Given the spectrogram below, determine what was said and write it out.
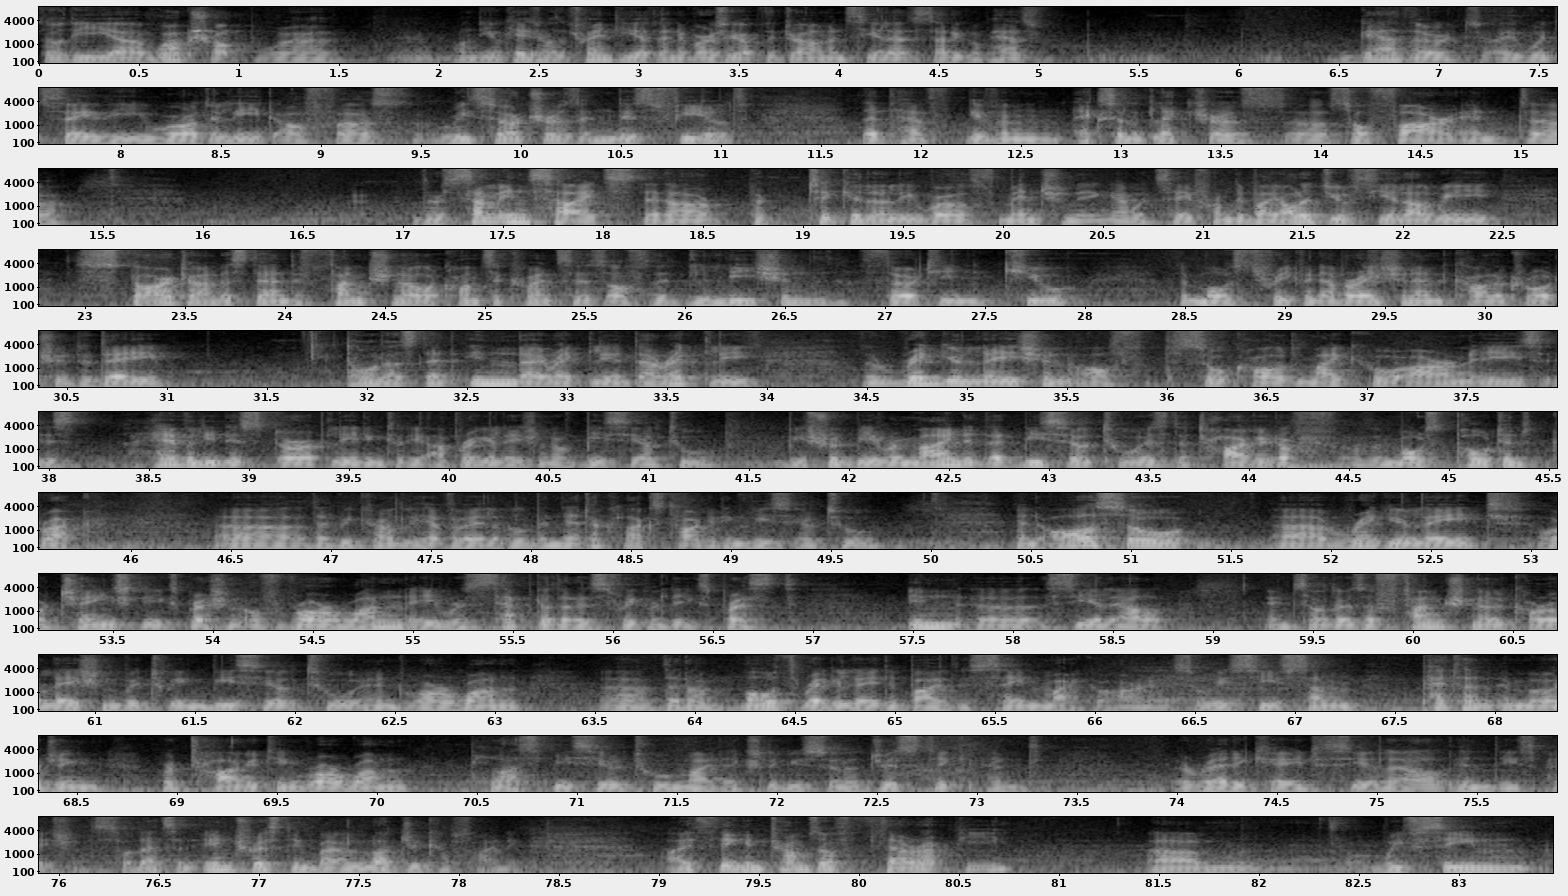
So the uh, workshop where, uh, on the occasion of the 20th anniversary of the German CLL study group has gathered, I would say, the world elite of uh, researchers in this field that have given excellent lectures uh, so far and uh, there's some insights that are particularly worth mentioning. I would say from the biology of CLL we start to understand the functional consequences of the deletion 13q the most frequent aberration, and Carlo Croce today told us that indirectly and directly the regulation of so-called microRNAs is heavily disturbed, leading to the upregulation of BCL2. We should be reminded that BCL2 is the target of, of the most potent drug uh, that we currently have available, venetoclax, targeting BCL2, and also uh, regulate or change the expression of ROR1, a receptor that is frequently expressed in uh, CLL. And so there's a functional correlation between BCL2 and ROR1 uh, that are both regulated by the same microRNA. So we see some pattern emerging where targeting ROR1 plus BCL2 might actually be synergistic and eradicate CLL in these patients. So that's an interesting biological finding. I think in terms of therapy, um, we've seen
